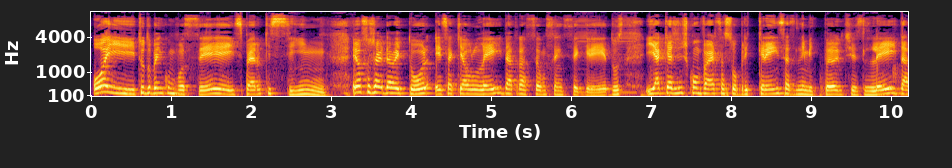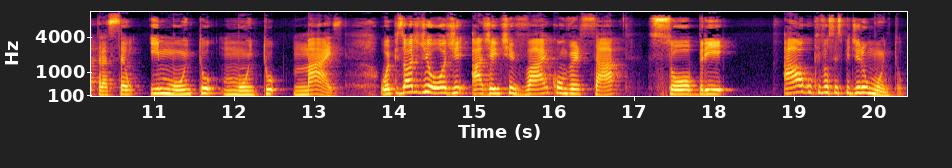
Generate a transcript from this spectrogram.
Oi, tudo bem com você? Espero que sim. Eu sou Jardel Heitor, esse aqui é o Lei da Atração Sem Segredos e aqui a gente conversa sobre crenças limitantes, lei da atração e muito, muito mais. O episódio de hoje a gente vai conversar sobre algo que vocês pediram muito.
